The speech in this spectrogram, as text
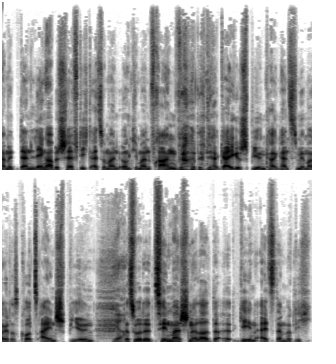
damit dann länger beschäftigt, als wenn man irgendjemanden fragen würde, der Geige spielen kann, kannst du mir mal das kurz einspielen? Ja. Das würde zehnmal schneller gehen, als dann wirklich,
